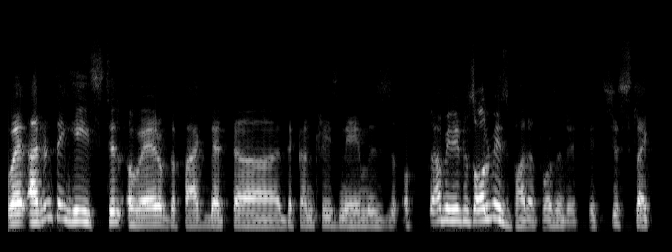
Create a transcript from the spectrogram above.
well, I don't think he's still aware of the fact that uh, the country's name is. I mean, it was always Bharat, wasn't it? It's just like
